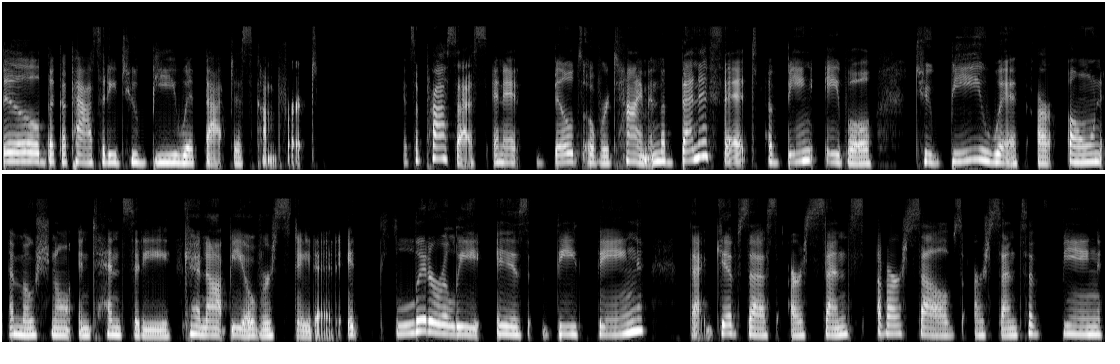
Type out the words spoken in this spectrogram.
build the capacity to be with that discomfort. It's a process and it builds over time. And the benefit of being able to be with our own emotional intensity cannot be overstated. It literally is the thing that gives us our sense of ourselves, our sense of being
